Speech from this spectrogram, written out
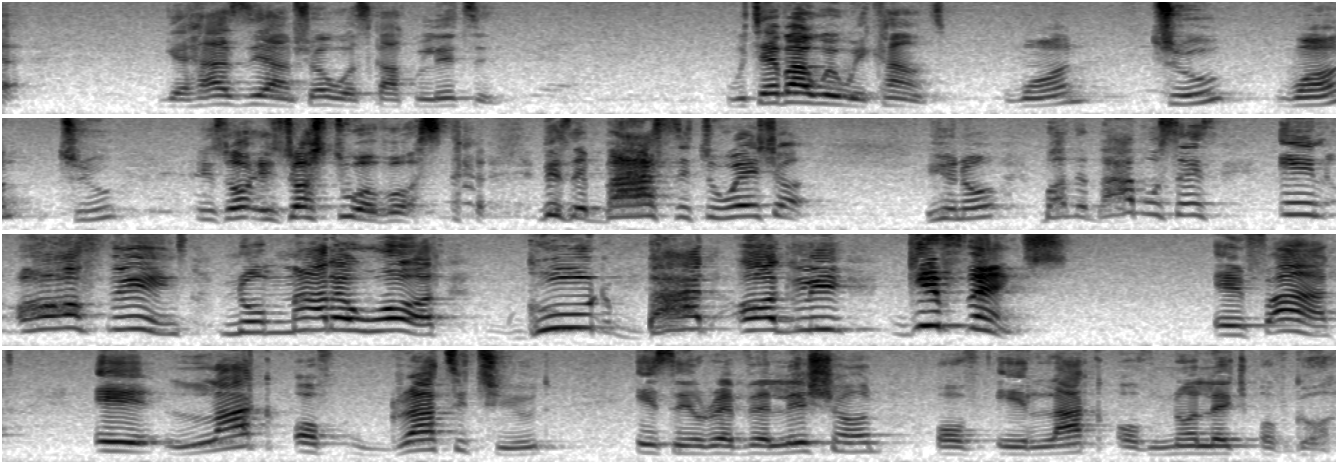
Gehazi, I'm sure, was calculating. Whichever way we count, one, two, one, two, it's, all, it's just two of us. this is a bad situation. You know, but the Bible says, in all things, no matter what, good, bad, ugly, give thanks. In fact, a lack of gratitude is a revelation of a lack of knowledge of God.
